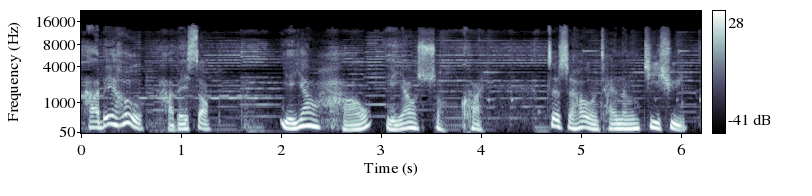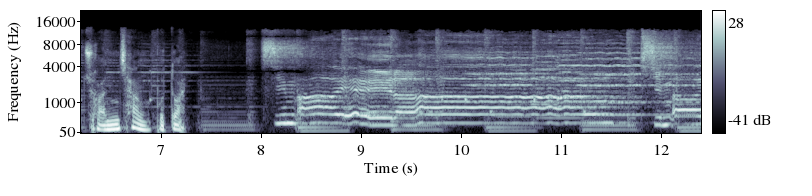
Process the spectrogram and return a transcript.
哈贝后哈贝送，也要好也要爽快。这时候才能继续传唱不断。心爱的人，心爱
